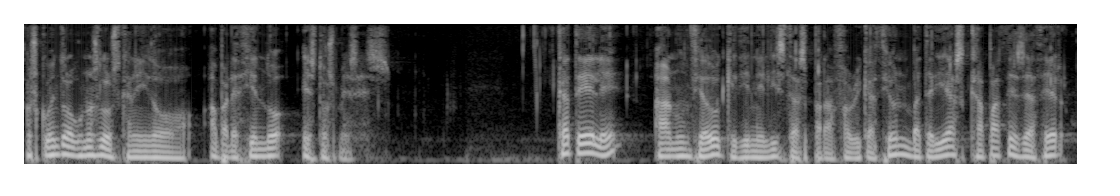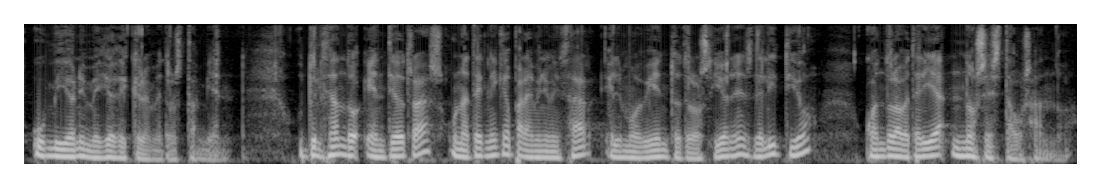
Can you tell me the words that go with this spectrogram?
Os comento algunos de los que han ido apareciendo estos meses. KTL ha anunciado que tiene listas para fabricación baterías capaces de hacer un millón y medio de kilómetros también, utilizando, entre otras, una técnica para minimizar el movimiento de los iones de litio cuando la batería no se está usando.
